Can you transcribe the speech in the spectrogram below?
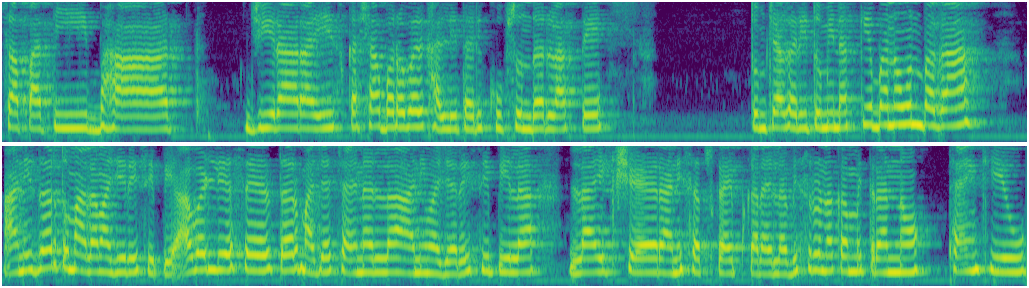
चपाती भात जिरा राईस कशाबरोबर खाल्ली तरी खूप सुंदर लागते. तुमच्या घरी तुम्ही नक्की बनवून बघा. आणि जर तुम्हाला माझी रेसिपी आवडली असेल तर माझ्या चॅनलला आणि माझ्या रेसिपीला लाईक शेअर आणि सबस्क्राईब करायला विसरू नका मित्रांनो. थँक्यू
